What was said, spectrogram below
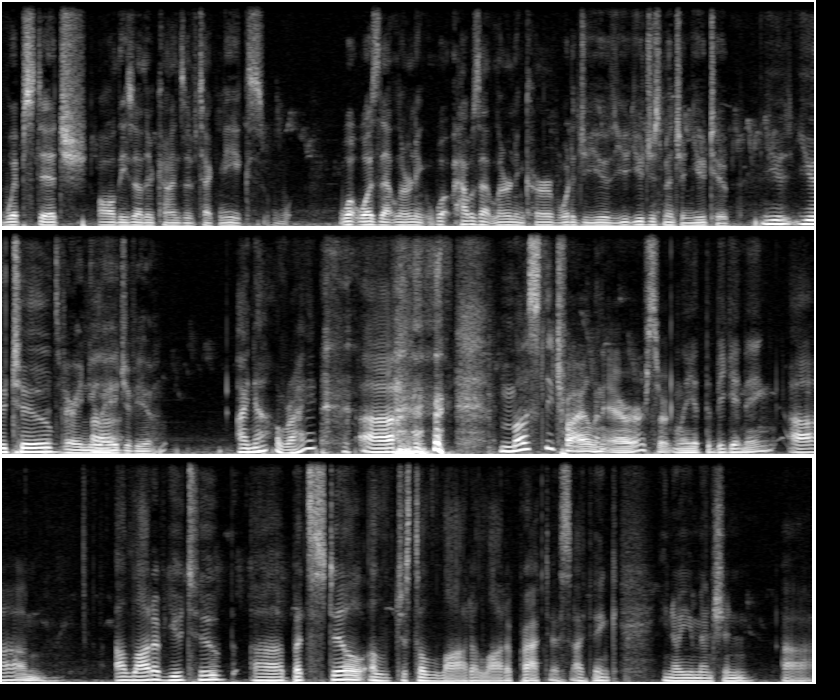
whip stitch, all these other kinds of techniques. What was that learning? What, how was that learning curve? What did you use? You, you just mentioned YouTube. You, YouTube. It's very new uh, age of you. I know, right? uh, mostly trial and error, certainly at the beginning. Um, a lot of YouTube, uh, but still a, just a lot, a lot of practice. I think, you know, you mentioned uh,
